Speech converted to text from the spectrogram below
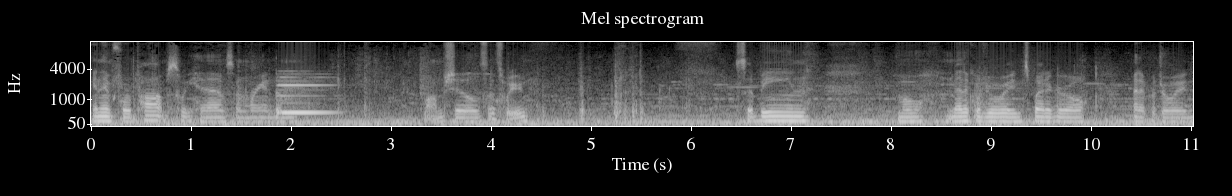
And then for Pops, we have some random bombshells. That's weird. Sabine, Medical Droid, Spider Girl, Medical Droid,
